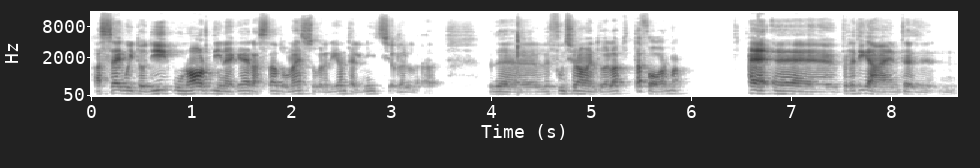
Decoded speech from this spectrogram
a seguito di un ordine che era stato messo praticamente all'inizio del, del funzionamento della piattaforma e eh, praticamente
